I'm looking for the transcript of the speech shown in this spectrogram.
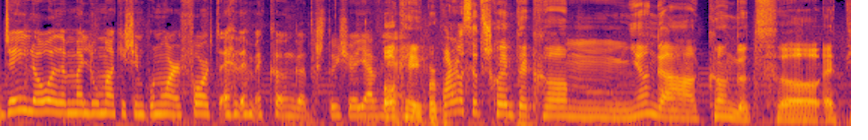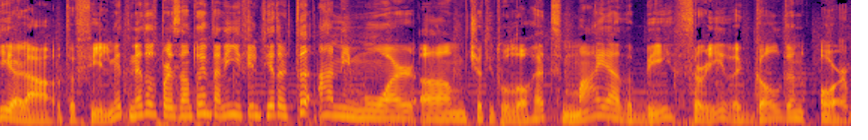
J Lo edhe Maluma kishin punuar fort edhe me këngët, kështu që ia vlen. Okej, okay, përpara se të shkojmë tek um, një nga këngët uh, e tjera të filmit, ne do të prezantojmë tani një film tjetër të animuar um, që titullohet Maya the Bee 3 The Golden Orb.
